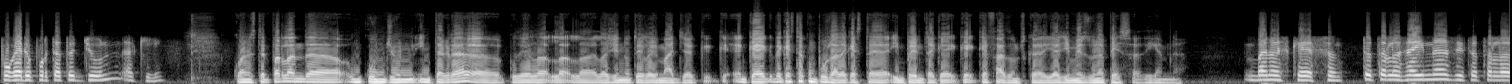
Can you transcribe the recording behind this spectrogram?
poder-ho portar tot junt aquí. Quan estem parlant d'un conjunt íntegre, eh, poder la, la, la, la gent no té la imatge. En què, de què està composada aquesta impremta? Què, què, què fa doncs, que hi hagi més d'una peça, diguem-ne? Bueno, és que són totes les eines i tota la,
